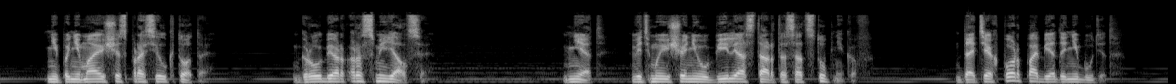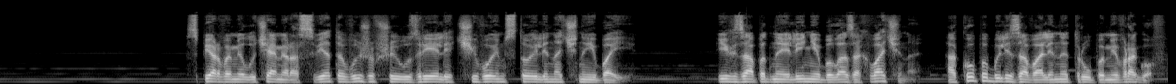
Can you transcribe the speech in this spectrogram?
– непонимающе спросил кто-то. Грубер рассмеялся. «Нет, ведь мы еще не убили Астартес отступников. До тех пор победы не будет. С первыми лучами рассвета выжившие узрели, чего им стоили ночные бои. Их западная линия была захвачена, а копы были завалены трупами врагов.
